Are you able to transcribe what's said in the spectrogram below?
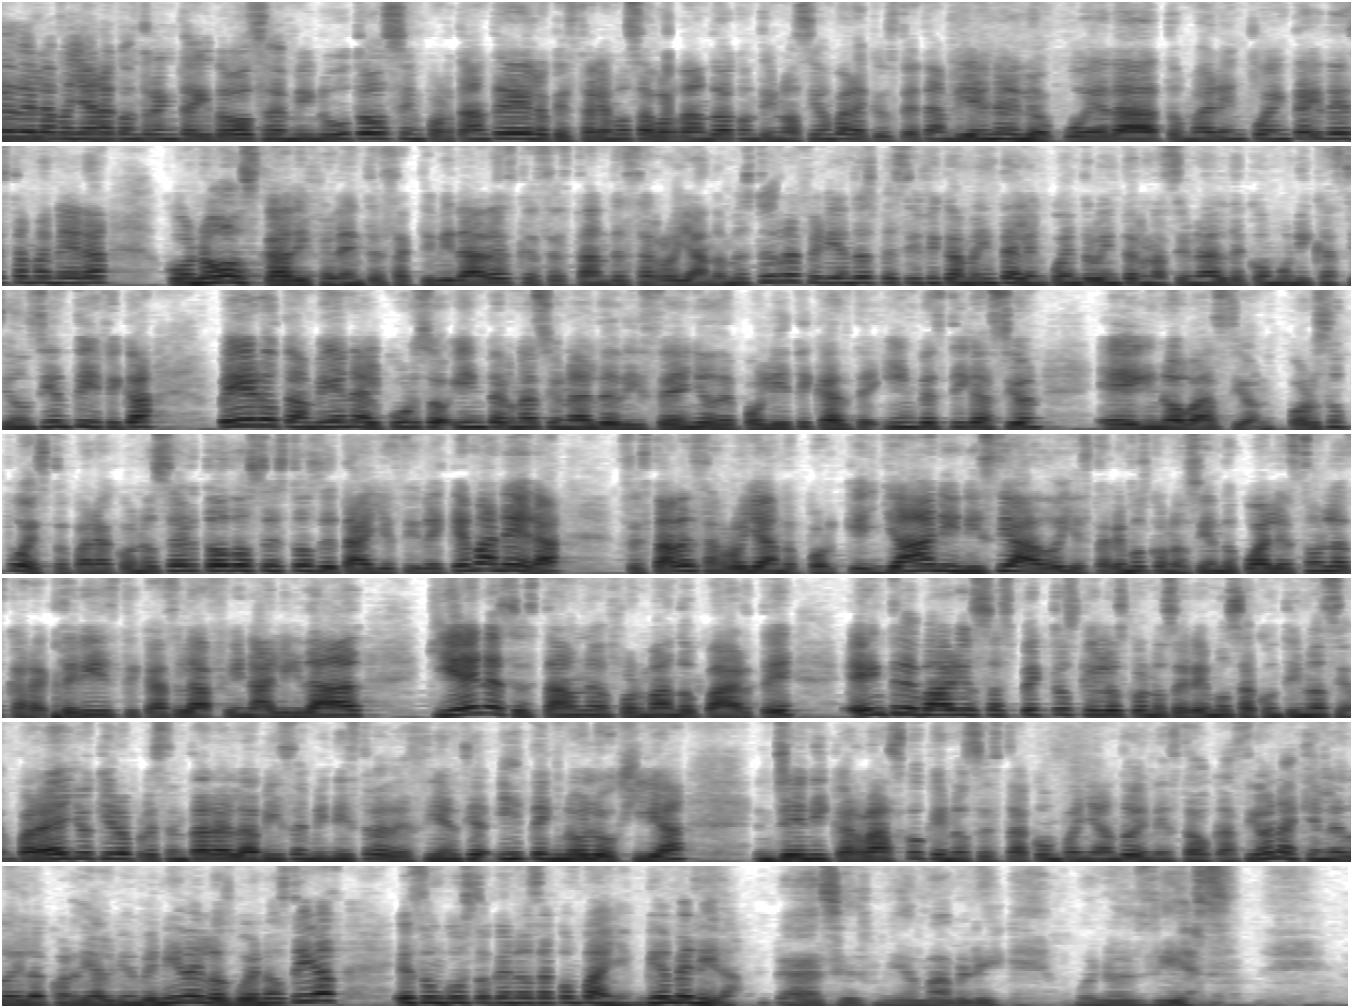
7 de la mañana con 32 minutos. Importante lo que estaremos abordando a continuación para que usted también eh, lo pueda tomar en cuenta y de esta manera conozca diferentes actividades que se están desarrollando. Me estoy refiriendo específicamente al Encuentro Internacional de Comunicación Científica, pero también al curso internacional de diseño de políticas de investigación e innovación. Por supuesto, para conocer todos estos detalles y de qué manera se está desarrollando, porque ya han iniciado y estaremos conociendo cuáles son las características, la finalidad, quiénes están formando parte, entre varios aspectos que los conoceremos a continuación. Para ello quiero presentar a la viceministra de Ciencia y Tecnología, Jenny Carrasco, que nos está acompañando en esta ocasión, a quien le doy la cordial bienvenida y los buenos días. Es un gusto que nos acompañe. Bienvenida. Gracias, muy amable. Buenos días.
